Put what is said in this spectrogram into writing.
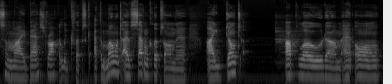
some of my best Rocket League clips. At the moment, I have seven clips on there. I don't upload um, at all.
